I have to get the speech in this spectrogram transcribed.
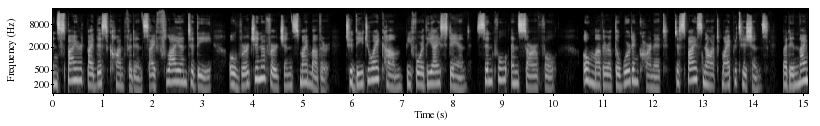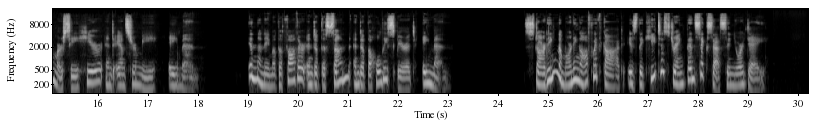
Inspired by this confidence, I fly unto thee, O Virgin of Virgins, my Mother. To thee do I come, before thee I stand, sinful and sorrowful. O Mother of the Word incarnate, despise not my petitions, but in thy mercy hear and answer me. Amen. In the name of the Father, and of the Son, and of the Holy Spirit. Amen. Starting the morning off with God is the key to strength and success in your day.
